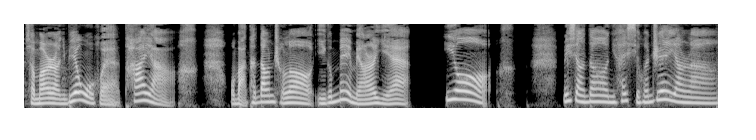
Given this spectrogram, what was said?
小妹儿啊，你别误会，他呀，我把他当成了一个妹妹而已。哟，没想到你还喜欢这样啊！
